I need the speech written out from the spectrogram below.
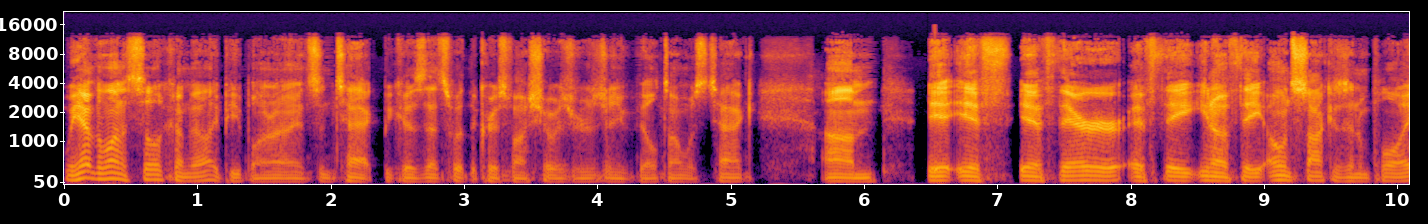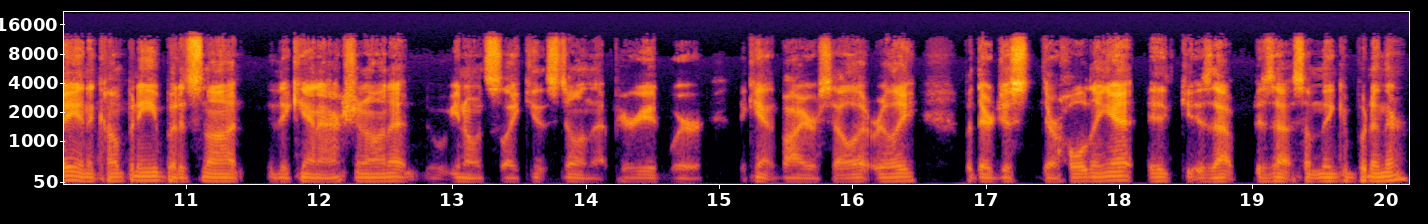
We have a lot of Silicon Valley people in our audience in tech because that's what the Chris Voss show was originally built on was tech. Um, if if they're if they you know if they own stock as an employee in a company, but it's not they can't action on it. You know, it's like it's still in that period where they can't buy or sell it really, but they're just they're holding it. it is that is that something they can put in there?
